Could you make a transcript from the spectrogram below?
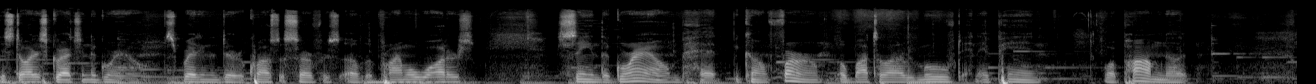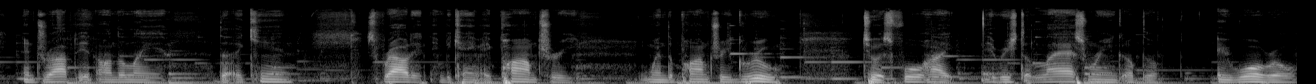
it started scratching the ground, spreading the dirt across the surface of the primal waters. Seeing the ground had become firm, Obatala removed an epin or palm nut and dropped it on the land. The akin sprouted and became a palm tree. When the palm tree grew to its full height, it reached the last ring of the Iworo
